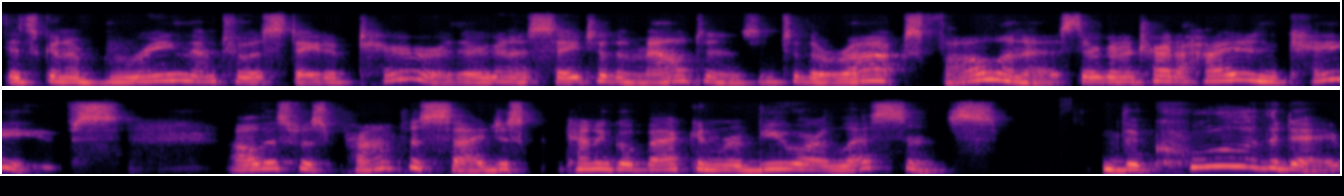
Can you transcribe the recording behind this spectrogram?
it's going to bring them to a state of terror. They're going to say to the mountains and to the rocks, "Fall on us." They're going to try to hide in caves. All this was prophesied. Just kind of go back and review our lessons. The cool of the day.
